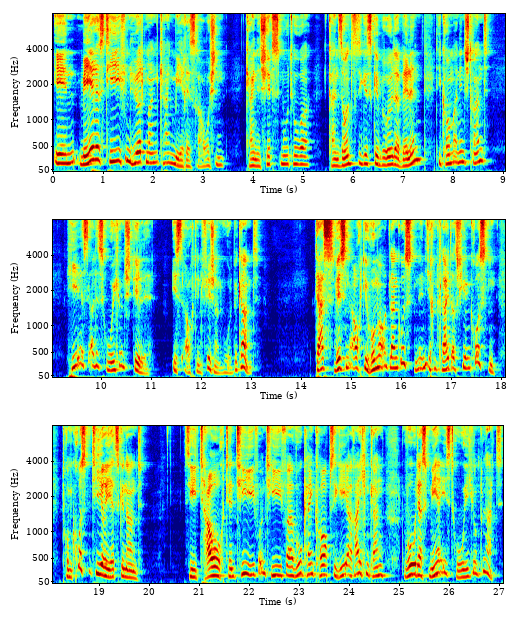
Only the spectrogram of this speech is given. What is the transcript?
In Meerestiefen hört man kein Meeresrauschen, keine Schiffsmotor, kein sonstiges Gebrüll der Wellen, die kommen an den Strand. Hier ist alles ruhig und stille, ist auch den Fischern wohl bekannt. Das wissen auch die Hummer und Langusten in ihrem Kleid aus vielen Krusten, drum Krustentiere jetzt genannt. Sie tauchten tief und tiefer, wo kein Korb sie je erreichen kann, wo das Meer ist ruhig und glatt.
